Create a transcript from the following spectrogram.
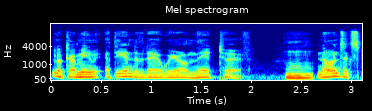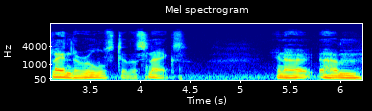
Look, I mean, at the end of the day, we're on their turf. No one's explained the rules to the snakes. You know, um,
